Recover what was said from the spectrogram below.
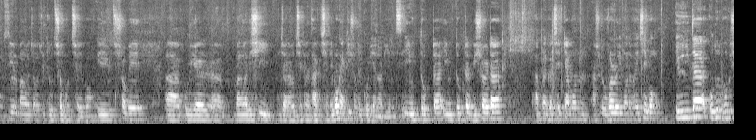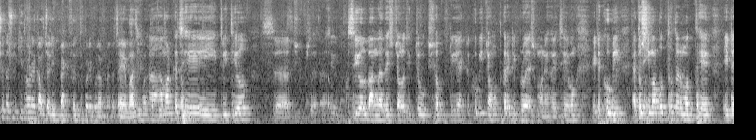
এবং সিউল বাংলা চলচ্চিত্র উৎসব হচ্ছে এবং এই উৎসবে কোরিয়ার বাংলাদেশি যারা হচ্ছে এখানে থাকছেন এবং একই সঙ্গে কোরিয়ান অডিয়েন্স এই উদ্যোগটা এই উদ্যোগটার বিষয়টা আপনার কাছে কেমন আসলে ওভারঅলি মনে হয়েছে এবং এইটা অদূর ভবিষ্যতে আসলে কি ধরনের কালচারাল ইম্প্যাক্ট ফেলতে পারে বলে আপনার কাছে হ্যাঁ, আমার কাছে এই তৃতীয় সিওল বাংলাদেশ চলচ্চিত্র উৎসবটি একটা খুবই চমৎকার একটি প্রয়াস মনে হয়েছে এবং এটা খুবই এত সীমাবদ্ধতার মধ্যে এটা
